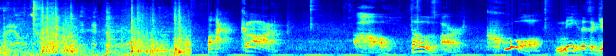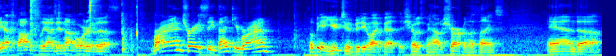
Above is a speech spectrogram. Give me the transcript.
Right on. My God! Oh, those are cool. Neat. That's a gift. Obviously, I did not order this. Brian Tracy. Thank you, Brian. There'll be a YouTube video, I bet, that shows me how to sharpen the things. And, uh,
